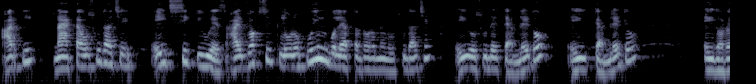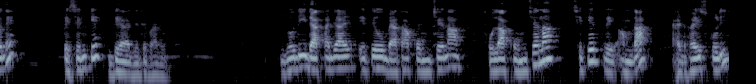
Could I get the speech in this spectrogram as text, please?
আর কি, না একটা ওষুধ আছে এইচ সি কিউএস হাইড্রক্সি ক্লোরোকুইন বলে একটা ধরনের ওষুধ আছে, এই ওষুধের ট্যাবলেটও, এই ট্যাবলেটও এই ধরনের পেশেন্টকে দেওয়া যেতে পারে। যদি দেখা যায় এতেও ব্যথা কমছে না, ফোলা কমছে না, সেক্ষেত্রে আমরা অ্যাডভাইস করি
